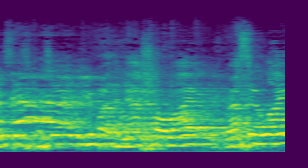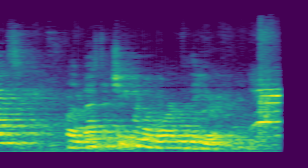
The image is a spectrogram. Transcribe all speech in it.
This is presented to you by the National Alliance- Wrestling Alliance for the Best Achievement Award for the year. All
